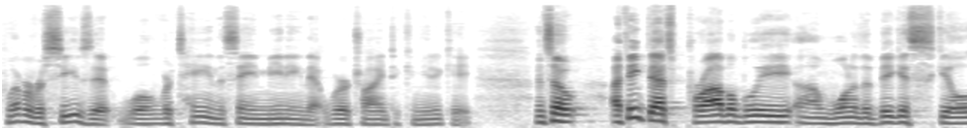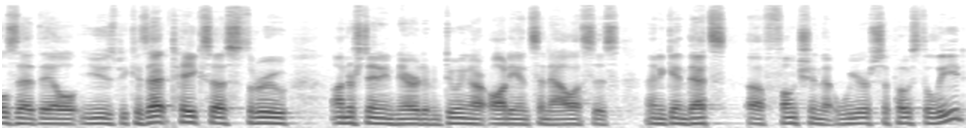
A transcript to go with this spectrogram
whoever receives it will retain the same meaning that we're trying to communicate. And so I think that's probably um, one of the biggest skills that they'll use because that takes us through understanding narrative and doing our audience analysis. And again, that's a function that we're supposed to lead.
